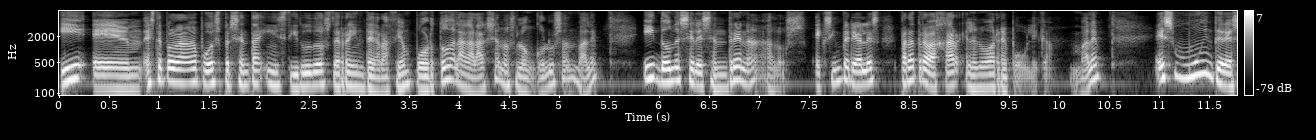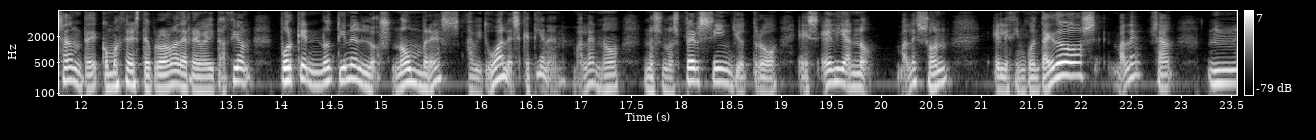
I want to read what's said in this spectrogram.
Y em, este programa pues presenta institutos de reintegración por toda la galaxia, no solo en Coruscant, ¿vale? Y donde se les entrena a los ex imperiales para trabajar en la nueva república, ¿vale? Es muy interesante cómo hacen este programa de rehabilitación, porque no tienen los nombres habituales que tienen, ¿vale? No, no es uno es Pershing y otro es Elia, no, ¿vale? Son L52, ¿vale? O sea, mm,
